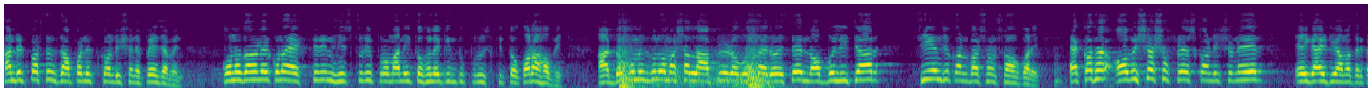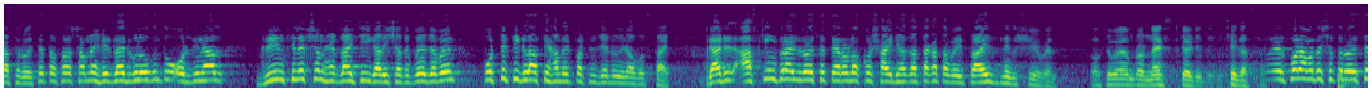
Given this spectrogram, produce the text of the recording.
hundred percent Japanese কন্ডিশনে পেয়ে যাবেন। কোনো ধরনের কোনো অ্যাক্সিডেন্ট হিস্টোরি প্রমাণিত হলে কিন্তু পুরস্কৃত করা হবে। আর ডকুমেন্টসগুলো মাসাল্লাহ আপডেট অবস্থায় রয়েছে, নব্বই লিটার সিএনজি কনভার্সন সহকারে। এক কথায় অবিশ্বাস্য ফ্রেশ কন্ডিশনের এই গাড়িটি আমাদের কাছে রয়েছে। তাছাড়া সামনে হেডলাইটগুলোও কিন্তু অরিজিনাল গ্রিন সিলেকশন হেডলাইটই গাড়ির সাথে পেয়ে যাবেন। প্রত্যেকটি গ্লাসই হান্ড্রেড পার্সেন্ট জেনুইন অবস্থায়। গাড়ির আস্কিং প্রাইস রয়েছে তেরো লক্ষ ষাট হাজার টাকা, তবে এই প্রাইস নেগোসিয়েবল ওকে ভাই আমরা নেক্সট গাড়ি দেখি ঠিক আছে। এরপরে আমাদের সাথে রয়েছে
